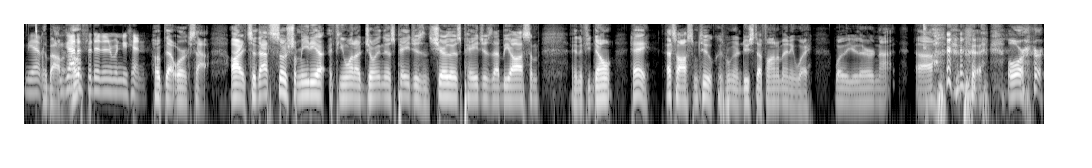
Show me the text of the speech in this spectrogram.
Yeah. About you it. got to Hope- fit it in when you can. Hope that works out. All right, so that's social media. If you want to join those pages and share those pages, that'd be awesome. And if you don't, hey, that's awesome too, because we're going to do stuff on them anyway, whether you're there or not. Uh, or,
